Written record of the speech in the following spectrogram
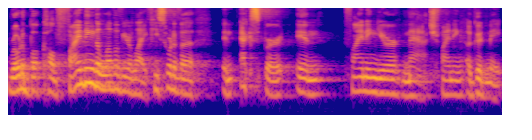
wrote a book called finding the love of your life. He's sort of a, an expert in finding your match finding a good mate.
